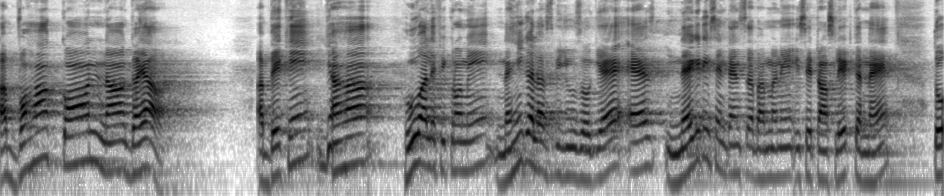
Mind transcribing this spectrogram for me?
अब वहाँ कौन ना गया? अब देखें, यहाँ हु वाले फ़िक्रों में नहीं का लफ्ज़ भी यूज़ हो गया है एज नेगेटिव सेंटेंस अब हमने इसे ट्रांसलेट करना है। तो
